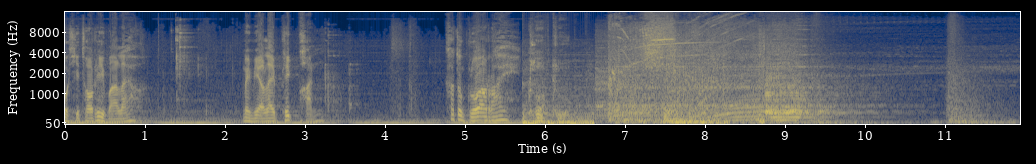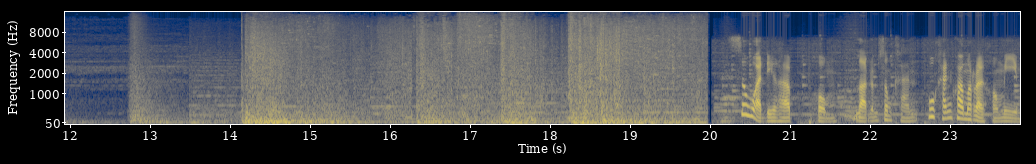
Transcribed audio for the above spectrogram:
พวกชิทอรี่มาแล้ว ไม่มีอะไรพลิกผัน ข้าต้องกลัวอะไร ครอบครัวสวัสดีครับ ผมหลอดน้ำส้มคั้น ผู้คั้นความอร่อยของมีม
